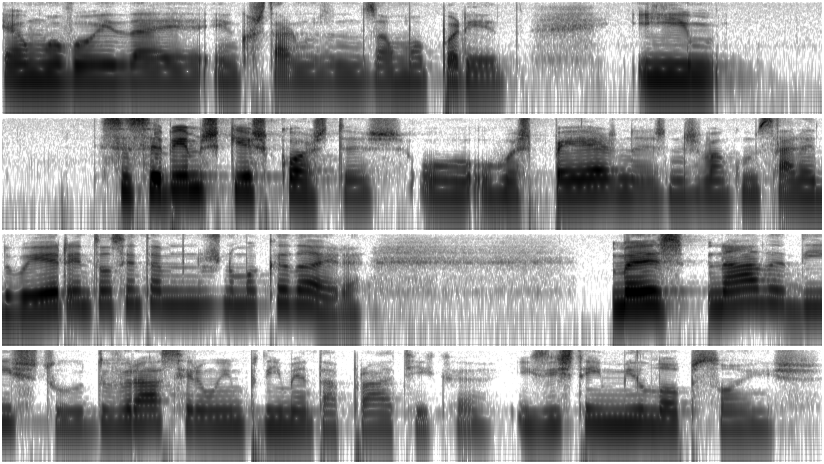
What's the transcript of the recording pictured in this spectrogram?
é uma boa ideia encostarmos-nos a uma parede. E se sabemos que as costas ou, ou as pernas nos vão começar a doer, então sentamos-nos numa cadeira. Mas nada disto deverá ser um impedimento à prática. Existem mil opções,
